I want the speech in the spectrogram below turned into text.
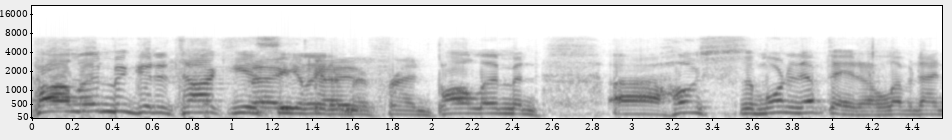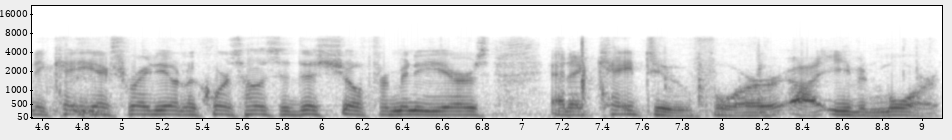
Paul Linnman, good to talk to you. See you later, guys. my friend. Paul Linnman uh, hosts the morning update on 1190 KEX Radio, and of course hosted this show for many years, and at KATU for uh, even more.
